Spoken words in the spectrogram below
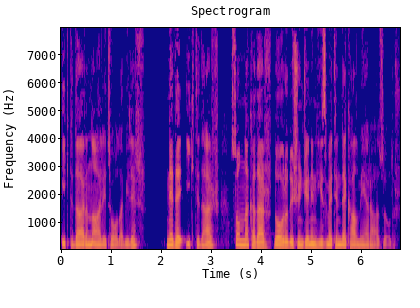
iktidarın aleti olabilir, ne de iktidar sonuna kadar doğru düşüncenin hizmetinde kalmaya razı olur.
